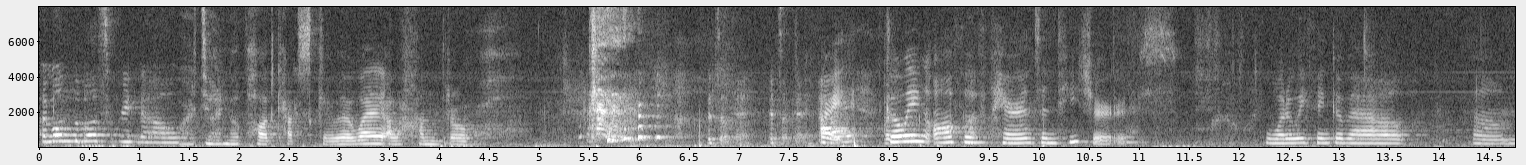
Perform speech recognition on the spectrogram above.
I'm on the bus right now. We're doing a podcast. Go away, Alejandro. It's okay. It's okay. All right, going off of parents and teachers, what do we think about um,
